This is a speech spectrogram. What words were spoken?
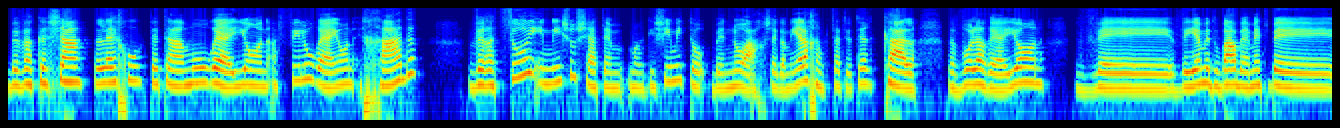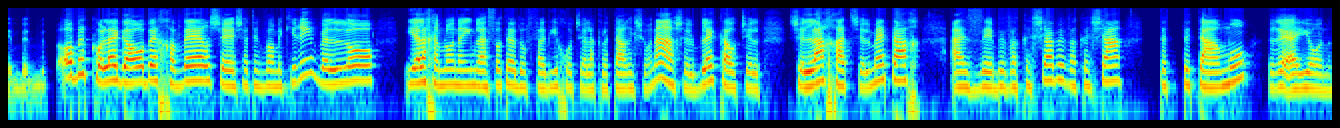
בבקשה, לכו תתאמו ראיון, אפילו ראיון אחד, ורצוי עם מישהו שאתם מרגישים איתו בנוח, שגם יהיה לכם קצת יותר קל לבוא לראיון, ו... ויהיה מדובר באמת ב... ב... או בקולגה או בחבר ש... שאתם כבר מכירים, ולא יהיה לכם לא נעים לעשות לידו פדיחות של הקלטה ראשונה, של בלקאוט, של, של לחץ, של מתח, אז uh, בבקשה, בבקשה, ת... תתאמו ראיון.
